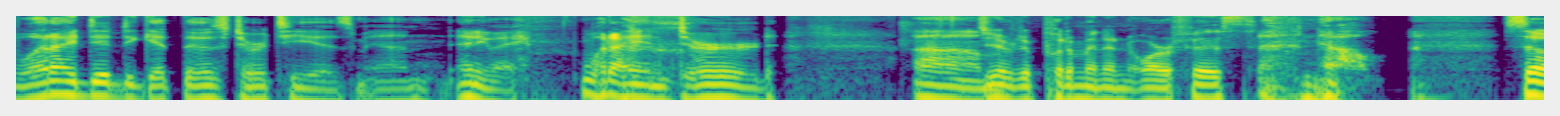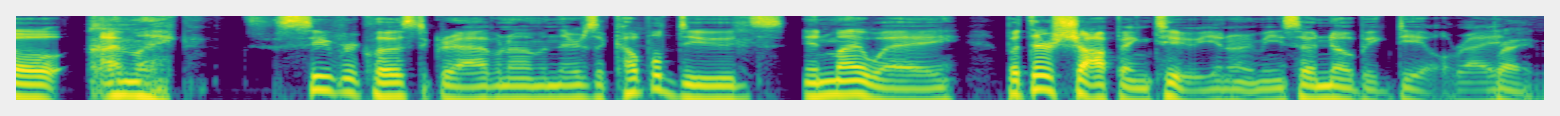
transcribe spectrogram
what I did to get those tortillas, man. Anyway, what I endured. Um, Did you have to put them in an orifice? no. So I'm like super close to grabbing them, and there's a couple dudes in my way, but they're shopping too. You know what I mean? So no big deal, right? Right.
